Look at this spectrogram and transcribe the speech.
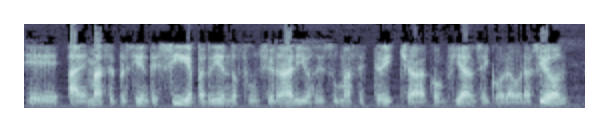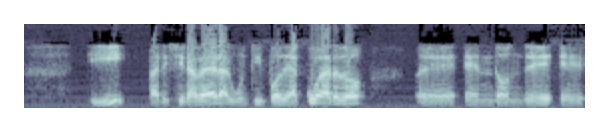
eh, además, el presidente sigue perdiendo funcionarios de su más estrecha confianza y colaboración y pareciera haber algún tipo de acuerdo eh, en donde eh,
